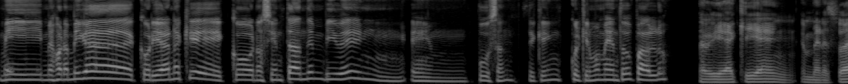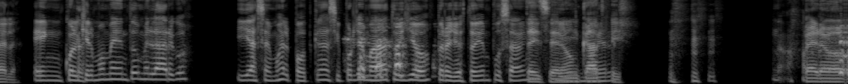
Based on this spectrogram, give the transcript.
mi mejor amiga coreana que conocí en Tandem vive en, en Busan, así que en cualquier momento, Pablo, vi aquí en, en Venezuela. en cualquier momento me largo y hacemos el podcast así por llamada tú y yo, pero yo estoy en Busan Te hicieron un catfish. No. Pero,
